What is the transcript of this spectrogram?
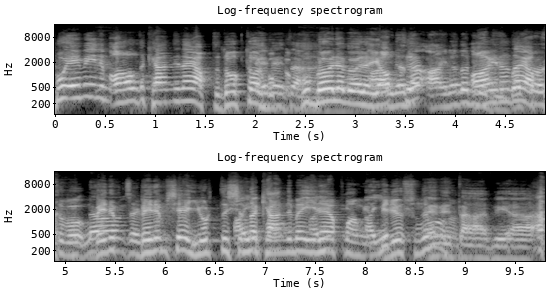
Bu eminim aldı kendine yaptı doktor. Evet bu, ha. bu böyle böyle yaptı. Aynada- aynada yaptı bu. Ne benim olacak? benim şey yurt dışında Ayıp- kendime iğne ayıp- yapmam. ayıp- Biliyorsun değil mi Evet onu? abi ya.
